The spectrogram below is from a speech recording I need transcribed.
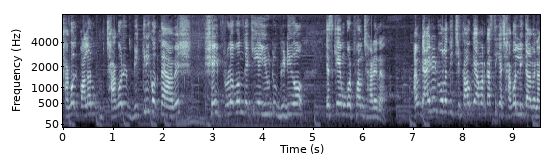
ছাগল পালন, ছাগল বিক্রি করতে হবে, সেই প্রলোভন দেখিয়ে YouTube video SKM goat farm ছাড়ে না। আমি ডাইরেক্ট বলে দিচ্ছি, কাউকে আমার কাছ থেকে ছাগল নিতে হবে না,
